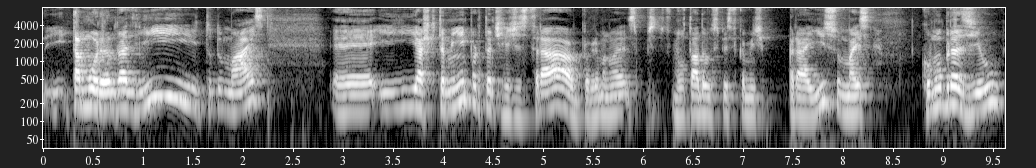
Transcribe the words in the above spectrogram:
e está morando ali e tudo mais. É, e acho que também é importante registrar, o programa não é voltado especificamente para isso, mas como o Brasil,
